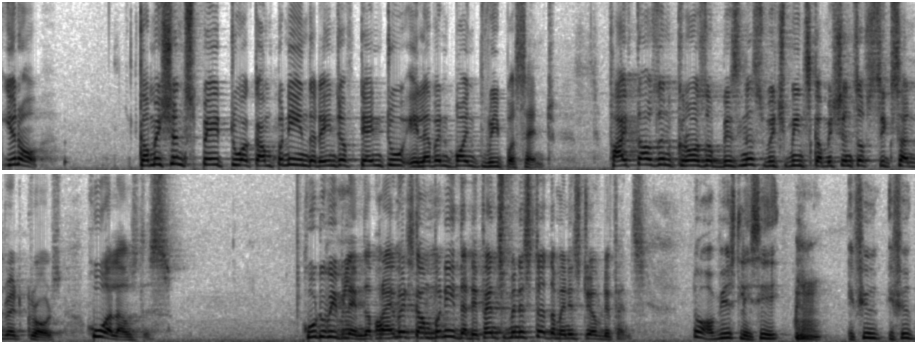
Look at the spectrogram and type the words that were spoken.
you know, commissions paid to a company in the range of 10 to 11.3 percent. 5,000 crores of business, which means commissions of 600 crores. Who allows this? Who do we blame? The private obviously, company, the defense minister, the Ministry of Defense? No, obviously, see, if you if you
